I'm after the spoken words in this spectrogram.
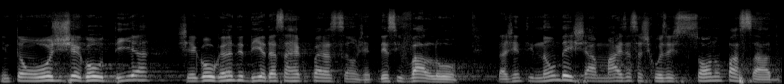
Então, hoje chegou o dia, chegou o grande dia dessa recuperação, gente, desse valor, da gente não deixar mais essas coisas só no passado.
